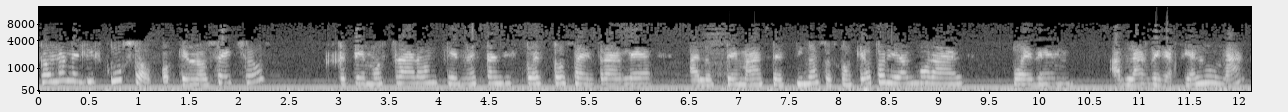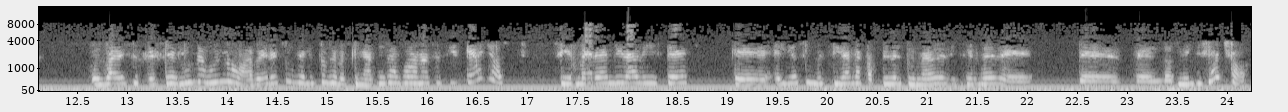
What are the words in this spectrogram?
solo en el discurso, porque en los hechos demostraron que no están dispuestos a entrarle a los temas espinosos. ¿Con qué autoridad moral pueden hablar de García Luna? Pues va a decir que García Luna, bueno, a ver, esos delitos de los que me acusan fueron hace siete años. Si Meréndira dice que ellos investigan a partir del 1 de diciembre de, de, del 2018,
